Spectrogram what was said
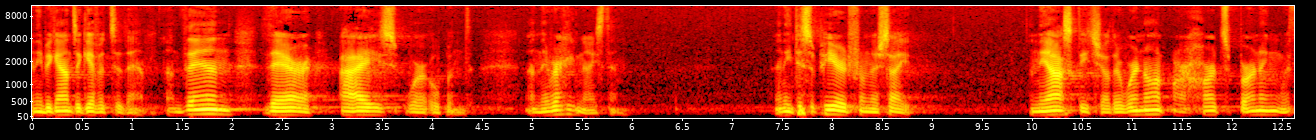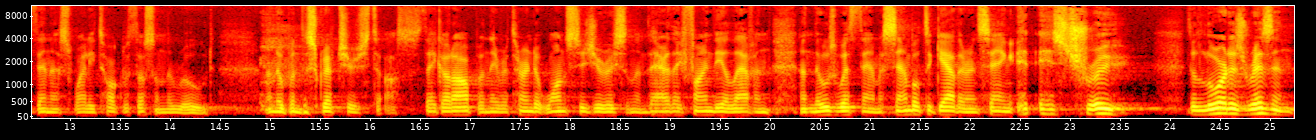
and he began to give it to them. And then their eyes were opened, and they recognized him. And he disappeared from their sight. And they asked each other, Were not our hearts burning within us while he talked with us on the road and opened the scriptures to us? They got up and they returned at once to Jerusalem. There they found the eleven and those with them assembled together and saying, It is true the Lord has risen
